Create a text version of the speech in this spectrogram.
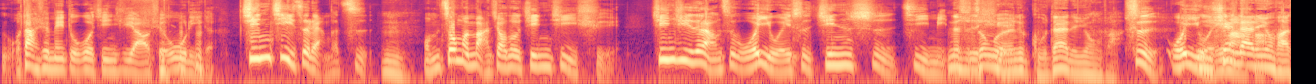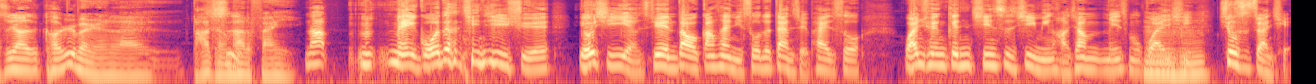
哼，我大学没读过经济啊，学物理的。经济这两个字，嗯，我们中文把它叫做经济学。经济这两个字，我以为是经世济民，那是中国人的古代的用法。是我以为现代的用法是要靠日本人来达成它的翻译。那美国的经济学，尤其演变到刚才你说的淡水派的时候，完全跟经世济民好像没什么关系，嗯、就是赚钱。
